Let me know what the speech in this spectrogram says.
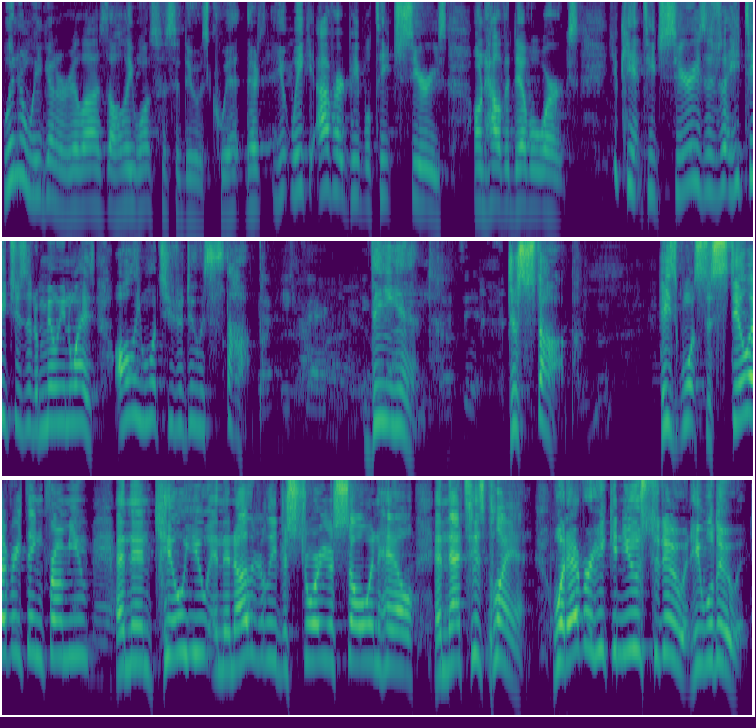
When are we going to realize all he wants us to do is quit? You, we, I've heard people teach series on how the devil works. You can't teach series. He teaches it a million ways. All he wants you to do is stop. The end. Just stop. He wants to steal everything from you and then kill you and then utterly destroy your soul in hell. And that's his plan. Whatever he can use to do it, he will do it.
